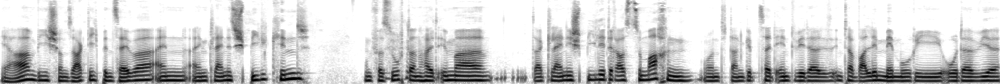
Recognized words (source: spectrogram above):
ja, wie ich schon sagte, ich bin selber ein, ein kleines Spielkind und versuche dann halt immer da kleine Spiele draus zu machen. Und dann gibt's halt entweder das Intervalle Memory oder wir,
